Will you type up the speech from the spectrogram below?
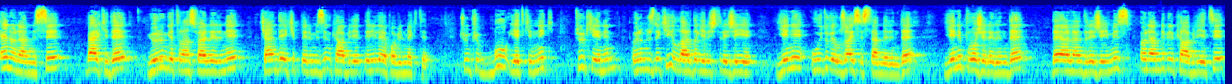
en önemlisi belki de yörünge transferlerini kendi ekiplerimizin kabiliyetleriyle yapabilmekti. Çünkü bu yetkinlik Türkiye'nin önümüzdeki yıllarda geliştireceği yeni uydu ve uzay sistemlerinde, yeni projelerinde değerlendireceğimiz önemli bir kabiliyeti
